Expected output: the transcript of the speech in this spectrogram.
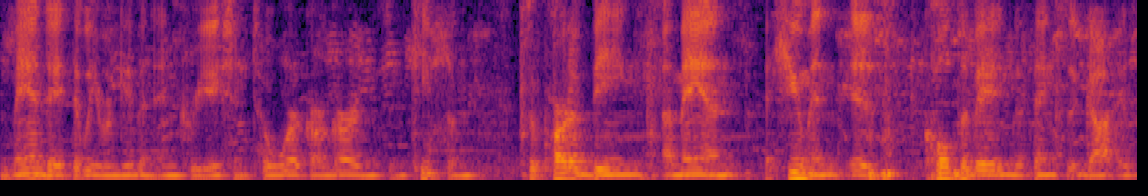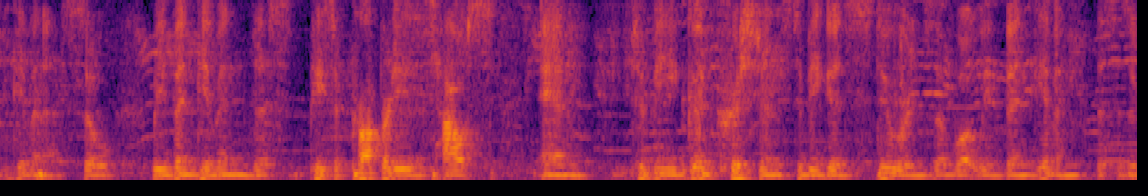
mandate that we were given in creation to work our gardens and keep them. So part of being a man, a human, is cultivating the things that God has given us. So we've been given this piece of property, this house, and to be good Christians, to be good stewards of what we've been given. This is a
